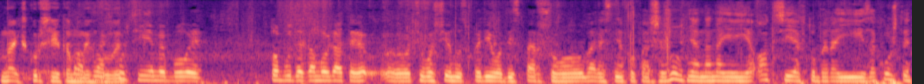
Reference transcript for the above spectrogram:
На екскурсії там у них на були. екскурсії ми були. Хто буде замовляти е, цю вощину з періоду з 1 вересня по 1 жовтня, на неї є акція, хто бере її за кошти.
